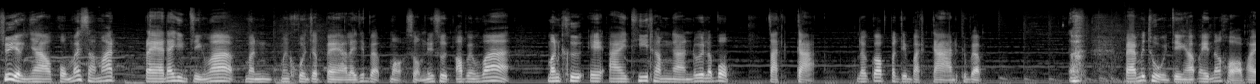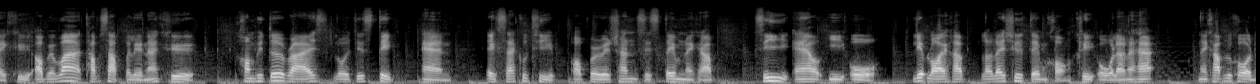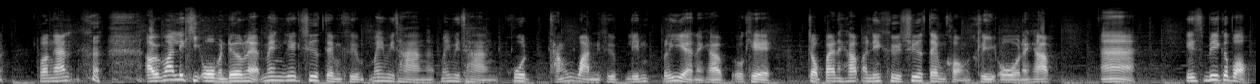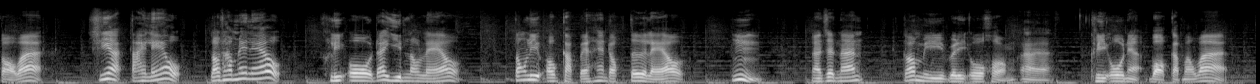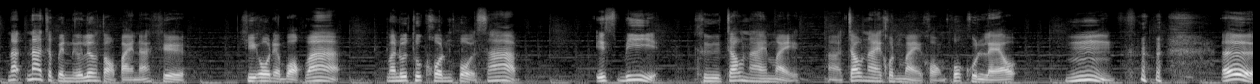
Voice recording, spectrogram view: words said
ชื่ออย่างยาวผมไม่สามารถแปลได้จริง ๆ ว่ามันมันควรจะแปลอะไรที่แบบเหมาะสมที่สุด เอาเป็นว่ามันคือ AI ที่ทำงานด้วยระบบตัดกะ แล้วก็ปฏิบัติการคือแบบ แปลไม่ถูกจริงๆครับไอ้ต้องขออภัยคือ เอาเป็นว่าทับศัพท์ไปเลยนะคือ Computerized Logistics and Executive Operation System นะครับ CLEO เรียบร้อยครับ เราได้ชื่อเต็มของ Creo แล้วนะฮะ นะครับทุกคนเพราะงั้น เอาเป็นว่าเรียก Creo เหมือนเดิมแหละ แม่งเรียกชื่อเต็มคือไม่มีทาง ไม่มีทางพูดทั้งวันคือลิ้นเปรี้ยนะครับ โอเค จบไปนะครับ อันนี้คือชื่อเต็มของ Creo นะครับ อ่าอิสบี้ก็บอกต่อว่า เชี่ยตายแล้ว เราทำได้แล้วคลีโอได้ยินเราแล้ว ต้องรีบเอากลับไปให้ด็อกเตอร์แล้ว อืมหลังจากนั้นก็มีวิดีโอของอ่าคลีโอเนี่ยบอกกลับมาว่านน่าจะเป็นเนื้อเรื่องต่อไปนะ คือคลีโอเนี่ยบอกว่ามนุษย์ทุกคนโปรดทราบอิสบี้คือเจ้านายใหม่อ่าเจ้านายคนใหม่ของพวกคุณแล้ว อืม เออ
